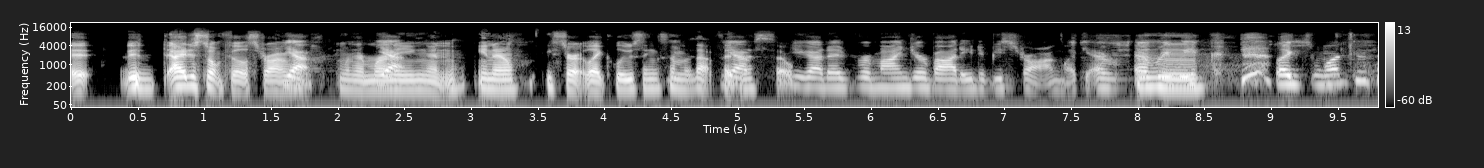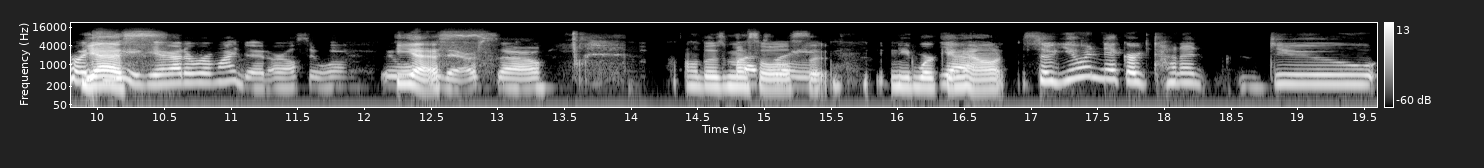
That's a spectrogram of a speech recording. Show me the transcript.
It, it I just don't feel strong Yeah. when I'm Yeah. running, and you know you start like losing some of that Yeah. fitness. So You got to remind your body to be strong, like every, every Mhm. week, like once or twice Yes. a week. You got to remind it, or else it won't. It won't Yes. be there. So, all those muscles right. that need working Yeah. out. so you and Nick are kind of do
